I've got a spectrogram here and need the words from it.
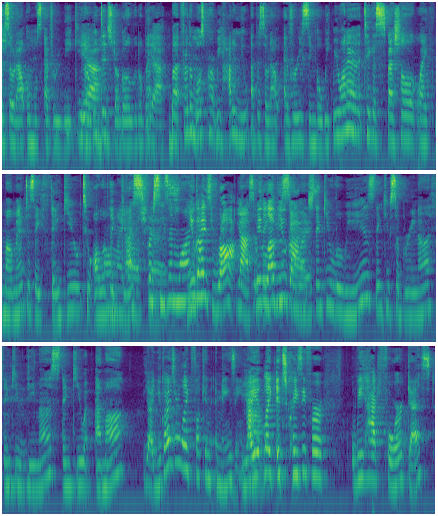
episode out almost every week. You know, Yeah. we did struggle a little bit. Yeah. But for the most part, we had a new episode out every single week. We want to take a special like moment to say thank you to all of Oh the guests gosh, for yes. season one. You guys rock. Yeah, so we love you, so guys. Much. Thank you, Louise. Thank you, Sabrina. Thank you, Mm-hmm. Demas. Thank you, Emma. yeah, you guys are like fucking amazing. Yeah. I like it's crazy for we had four guests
